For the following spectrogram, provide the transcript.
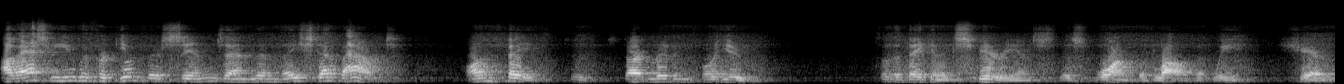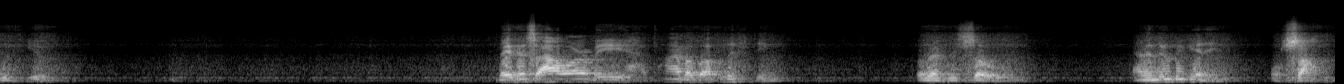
of asking you to forgive their sins and then they step out on faith to start living for you so that they can experience this warmth of love that we share with you. May this hour be a time of uplifting for every soul and a new beginning for some,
